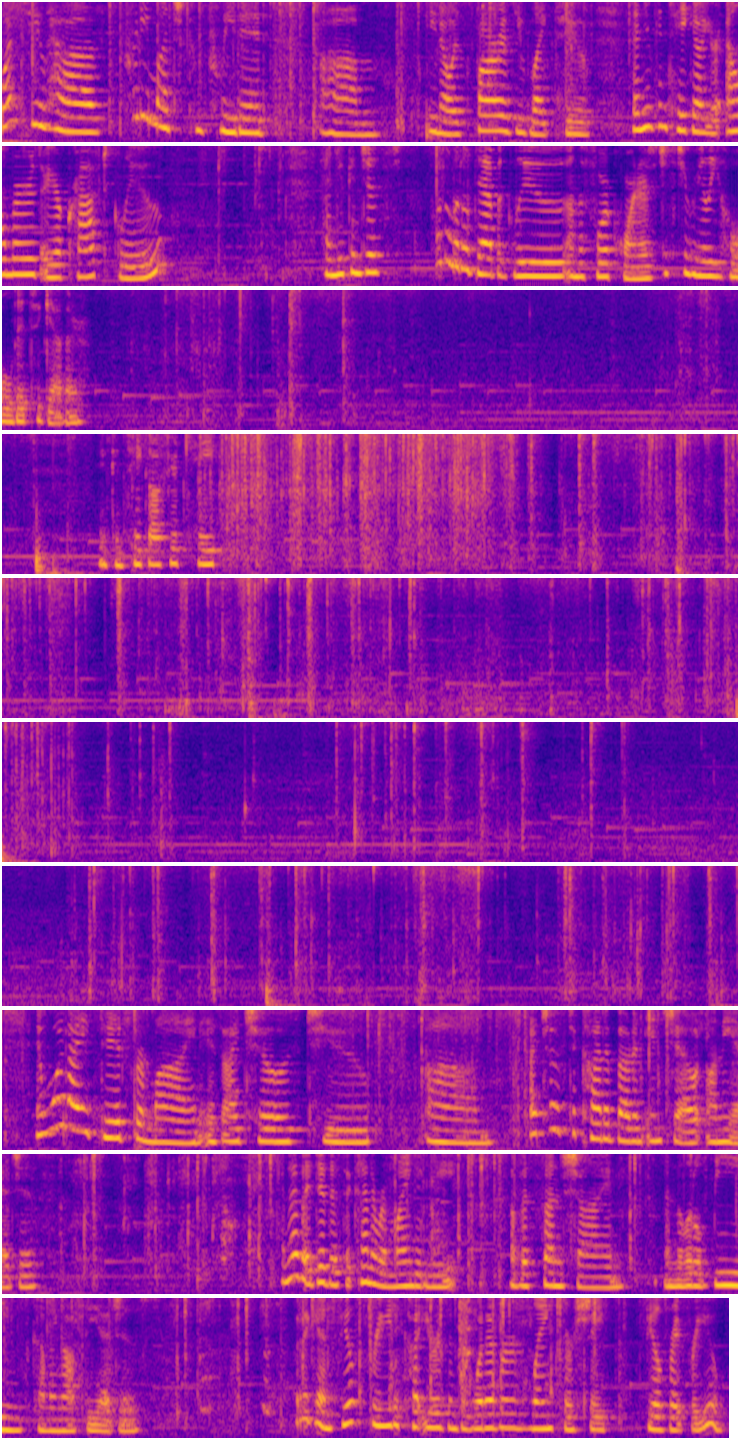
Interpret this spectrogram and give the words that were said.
Once you have pretty much completed, um, you know, as far as you'd like to, then you can take out your Elmer's or your craft glue and you can just put a little dab of glue on the four corners just to really hold it together. You can take off your tape I did for mine is I chose to um, I chose to cut about an inch out on the edges. And as I did this, it kind of reminded me of a sunshine and the little beams coming off the edges. But again, feel free to cut yours into whatever length or shape feels right for you.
